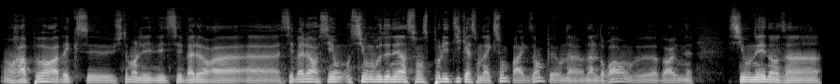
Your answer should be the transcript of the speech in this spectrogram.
en, rapport avec ce, justement les, les, ces valeurs. À, à, ces valeurs. Si on, si on veut donner un sens politique à son action, par exemple, on a, on a le droit. On veut avoir une. Si on est dans un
